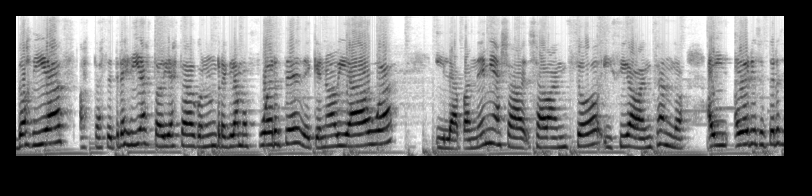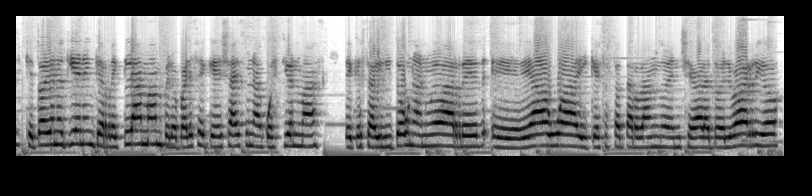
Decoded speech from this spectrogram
dos días, hasta hace tres días todavía estaba con un reclamo fuerte de que no había agua y la pandemia ya, avanzó y sigue avanzando. Hay, varios sectores que todavía no tienen, que reclaman, pero parece que ya es una cuestión más de que se habilitó una nueva red eh, de agua y que eso está tardando en llegar a todo el barrio.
